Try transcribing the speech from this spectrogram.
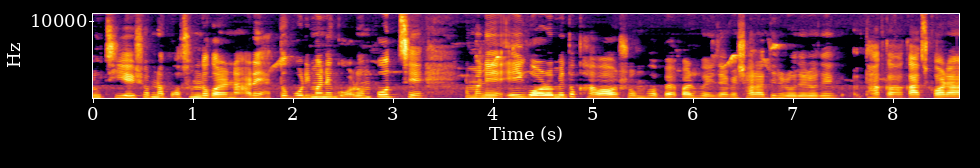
লুচি এইসব না পছন্দ করে না। আরে এত পরিমাণে গরম পড়ছে মানে এই গরমে তো খাওয়া অসম্ভব ব্যাপার হয়ে যাবে। সারাদিন রোদে রোদে থাকা, কাজ করা,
